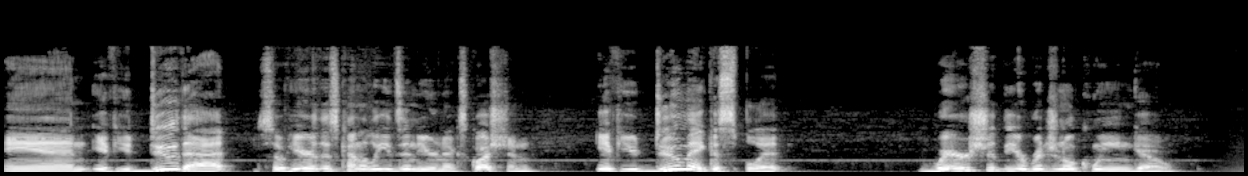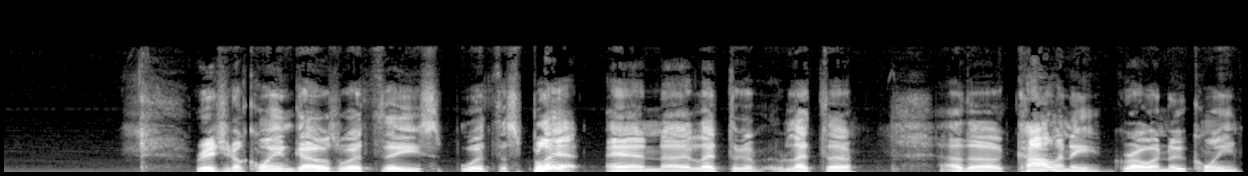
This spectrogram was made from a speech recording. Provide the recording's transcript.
And if you do that, so here this kind of leads into your next question. If you do make a split, where should the original queen go? Original queen goes with the with the split and uh, let the let the uh, the colony grow a new queen,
